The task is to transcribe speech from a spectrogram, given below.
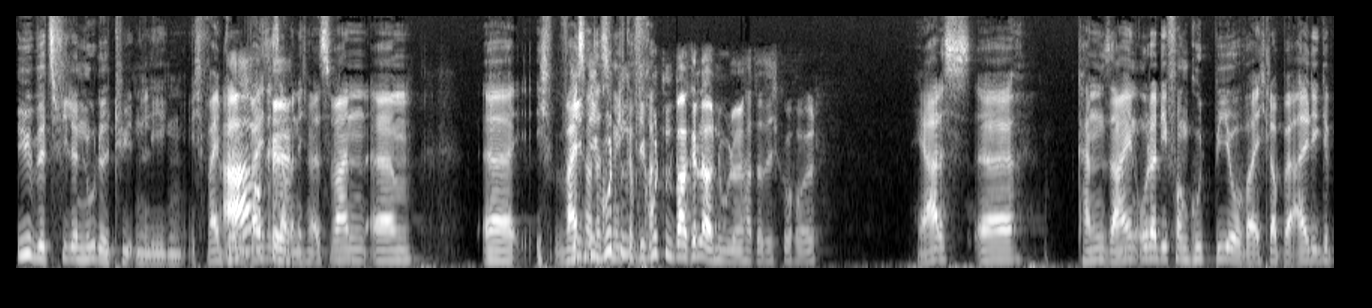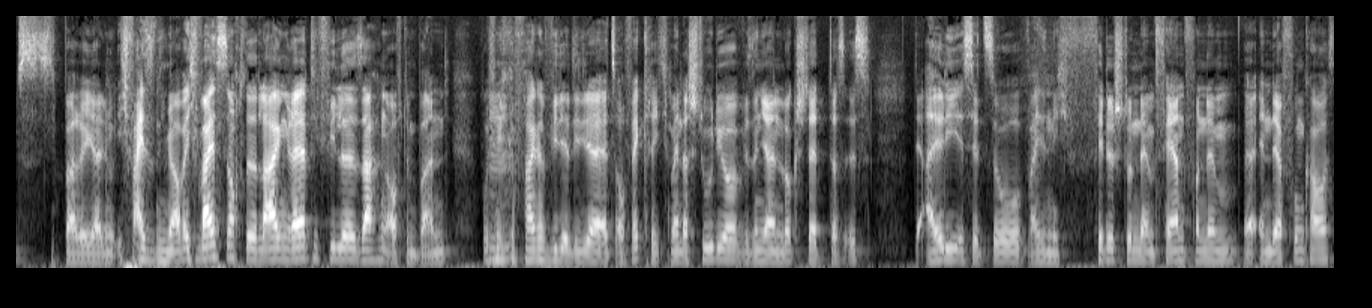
übelst viele Nudeltüten liegen. Ich weiß, Ah, weiß es okay. aber nicht mehr. Es waren, ähm, äh, ich weiß die, noch, die, dass guten, ich mich die guten Barilla-Nudeln hat er sich geholt. Ja, das äh, kann sein. Oder die von Gut Bio, weil ich glaube, bei Aldi gibt es Barilla. Ich weiß es nicht mehr, aber ich weiß noch, da lagen relativ viele Sachen auf dem Band, wo ich mich Mhm. gefragt habe, wie der die da jetzt auch wegkriegt. Ich meine, das Studio, wir sind ja in Lockstedt, das ist, der Aldi ist jetzt so, weiß ich nicht, Viertelstunde entfernt von dem äh, NDR Funkhaus.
